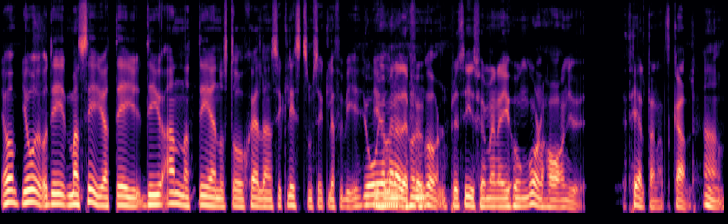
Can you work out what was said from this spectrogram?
Jo, jo och det, man ser ju att det är ju, det är ju annat det än att stå och skälla en cyklist som cyklar förbi Jo, i jag menar det. För, hundgården. precis, för jag menar i hundgården har han ju ett helt annat skall. Ja.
